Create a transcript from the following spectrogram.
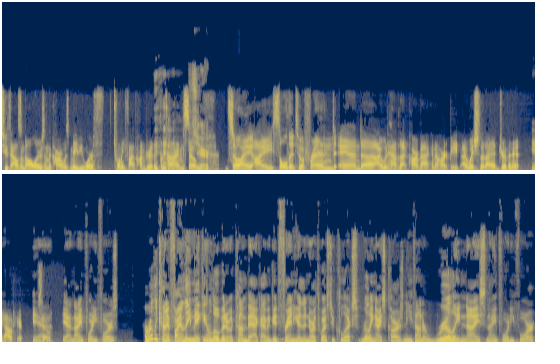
two thousand dollars, and the car was maybe worth twenty five hundred at the time. So Sure. so I, I sold it to a friend, and uh, I would have that car back in a heartbeat. I wish that I had driven it Yeah. out here. Yeah. So Yeah. 944s are really kind of finally making a little bit of a comeback. I have a good friend here in the Northwest who collects really nice cars, and he found a really nice 944, a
